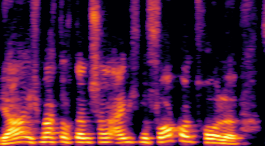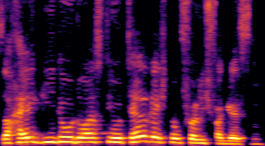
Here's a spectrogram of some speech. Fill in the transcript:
Ja, ich mache doch dann schon eigentlich eine Vorkontrolle. Sag, hey Guido, du hast die Hotelrechnung völlig vergessen.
